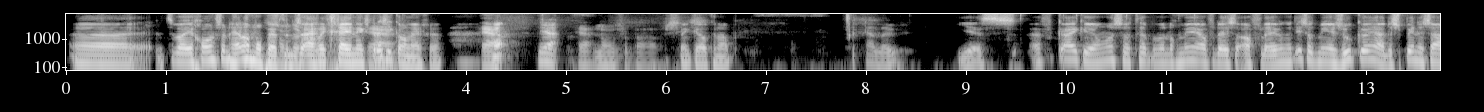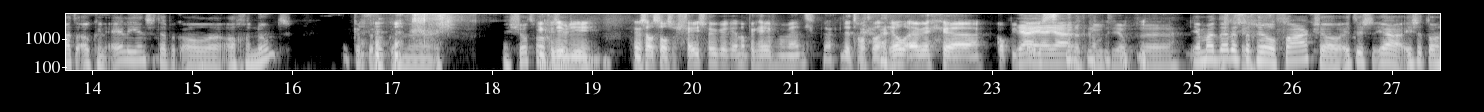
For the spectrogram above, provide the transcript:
eh, terwijl je gewoon zo'n helm op hebt en dus eigenlijk geen expressie ja. kan leggen. Ja. Ja. Ja. Ja, non-verbaal, precies. Vind ik heel knap. Ja, leuk. Yes. Even kijken jongens, wat hebben we nog meer over deze aflevering? Het is wat meer zoeken. Ja, de spinnen zaten ook in Aliens, dat heb ik al, eh, al genoemd. Ik heb er ook een, eh, een shot van Inclusief die. Er zat zelfs een facehugger in op een gegeven moment. Dit wordt wel heel erg eh Ja, copy-paste. ja, ja, dat komt hij op... eh, Ja, maar dat is toch heel vaak zo. Het is, ja, is het dan,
